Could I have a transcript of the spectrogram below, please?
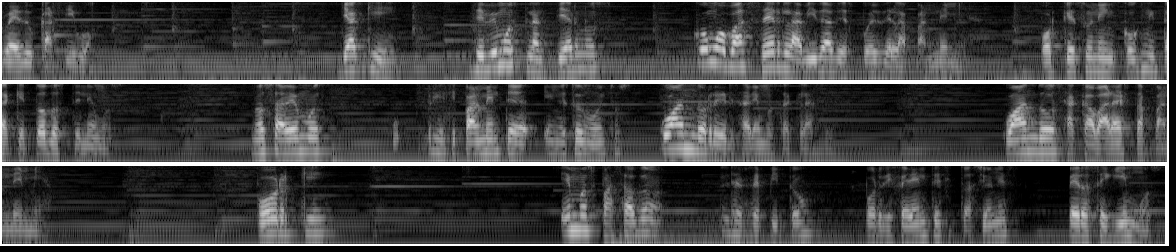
lo educativo. Ya que debemos plantearnos cómo va a ser la vida después de la pandemia, porque es una incógnita que todos tenemos. No sabemos principalmente en estos momentos cuándo regresaremos a clases, cuándo se acabará esta pandemia, porque hemos pasado, les repito, por diferentes situaciones, pero seguimos.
